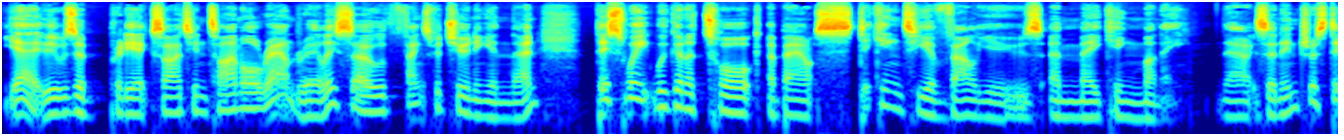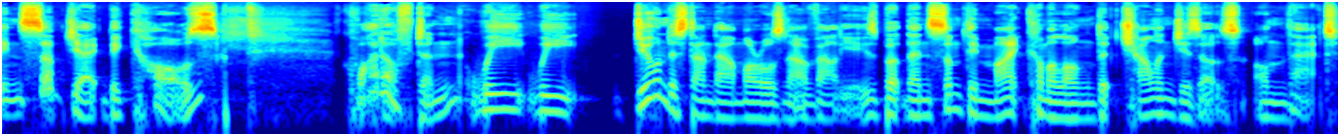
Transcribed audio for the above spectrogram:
yeah, it was a pretty exciting time all round, really. So thanks for tuning in then. This week, we're going to talk about sticking to your values and making money. Now, it's an interesting subject because quite often we we do understand our morals and our values, but then something might come along that challenges us on that.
